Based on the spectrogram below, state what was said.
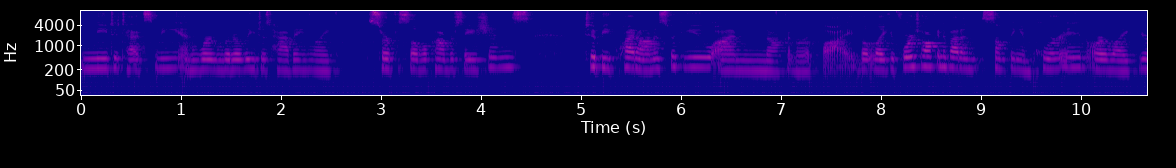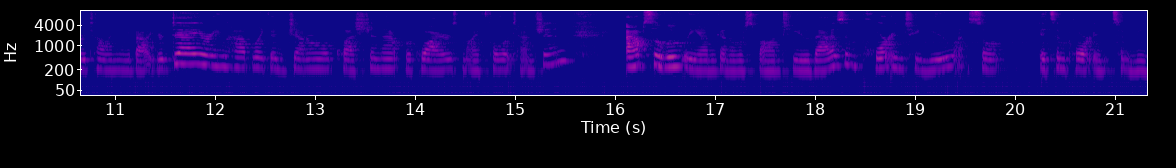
need to text me and we're literally just having like surface level conversations to be quite honest with you i'm not going to reply. But like if we're talking about something important or like you're telling me about your day or you have like a general question that requires my full attention absolutely I'm going to respond to you. That is important to you, so it's important to me.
